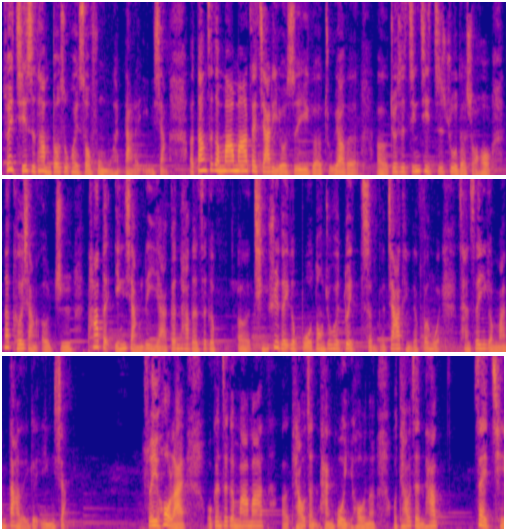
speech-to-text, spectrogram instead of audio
所以其实他们都是会受父母很大的影响。而当这个妈妈在家里又是一个主要的呃，就是经济支柱的时候，那可想而知，她的影响力呀，跟她的这个呃情绪的一个波动，就会对整个家庭的氛围产生一个蛮大的一个影响。所以后来我跟这个妈妈呃调整谈过以后呢，我调整她在潜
